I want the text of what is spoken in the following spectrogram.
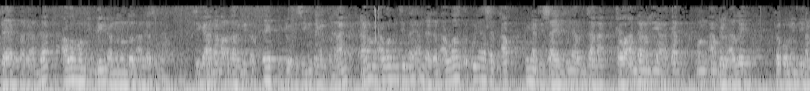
hidayah kepada Anda, Allah membimbing dan menuntun Anda semua. Sehingga Anda malam hari ini tertib duduk di sini dengan tenang karena Allah mencintai Anda dan Allah itu punya setup punya desain, punya rencana bahwa Anda nanti yang akan mengambil alih kepemimpinan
